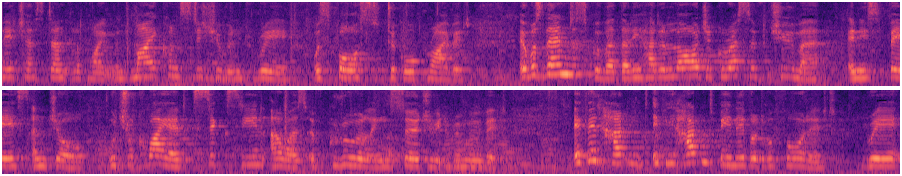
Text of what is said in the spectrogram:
NHS dental appointment, my constituent Ray was forced to go private. It was then discovered that he had a large aggressive tumour in his face and jaw, which required 16 hours of gruelling surgery to remove it. If, it hadn't, if he hadn't been able to afford it, Ray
